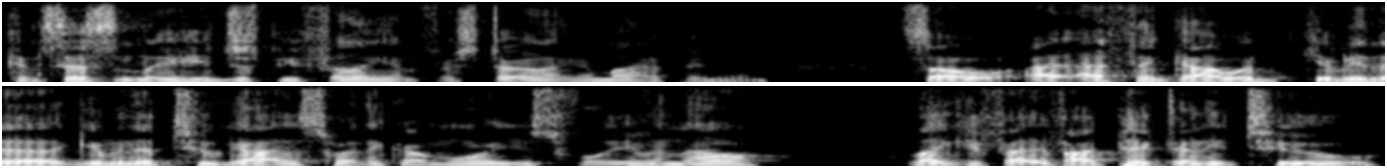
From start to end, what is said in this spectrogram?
consistently, he'd just be filling in for Sterling, in my opinion. So I, I, think I would give me the give me the two guys who I think are more useful. Even though, like if I, if I picked any two,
